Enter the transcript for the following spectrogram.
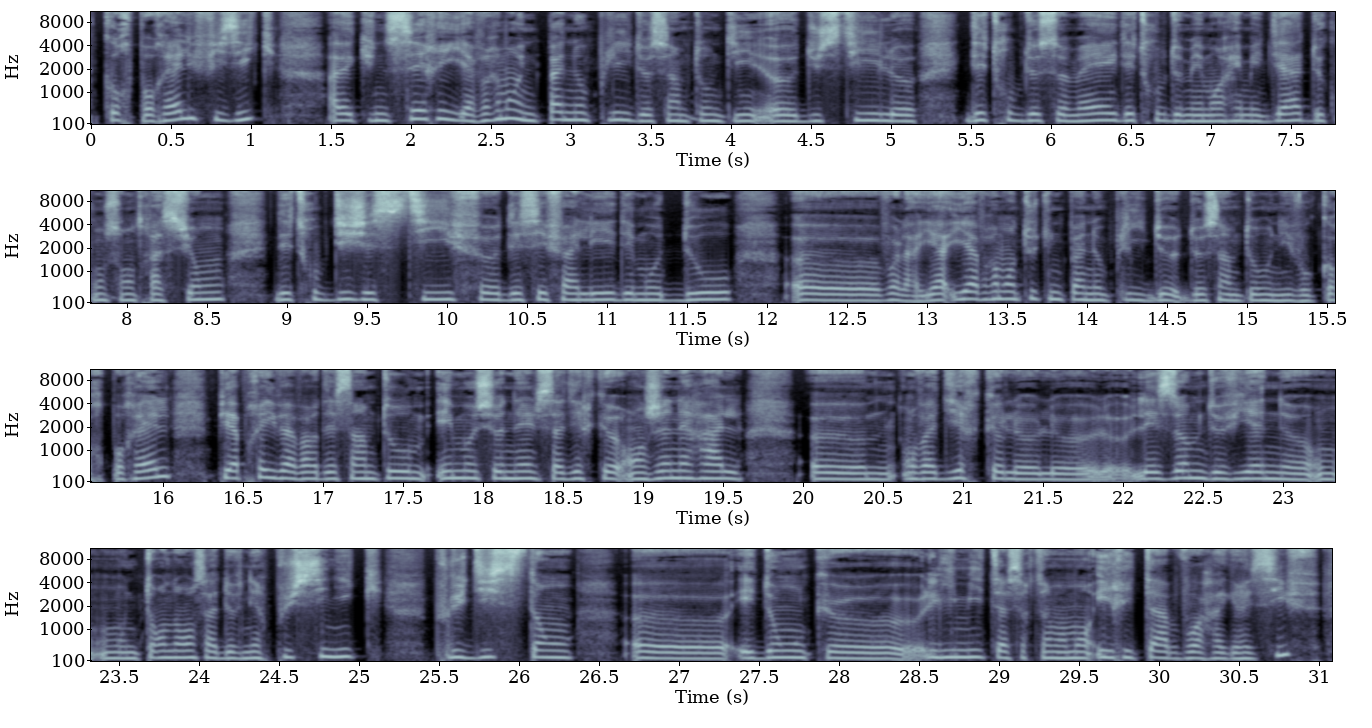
corporelle, physique, avec une série, il y a vraiment une panoplie de symptômes euh, du style euh, des troubles de sommeil, des troubles de mémoire immédiate, de concentration, des troubles digestifs, euh, des céphalées, des maux de dos. Voilà, il y, a, vraiment toute une panoplie de, symptômes au niveau corporel. Puis après, il va y avoir des symptômes émotionnels, c'est-à-dire qu'en général, on va dire que le, le, les hommes deviennent, ont, une tendance à devenir plus cyniques, plus distants, et donc limite à certains moments irritables, voire agressifs.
